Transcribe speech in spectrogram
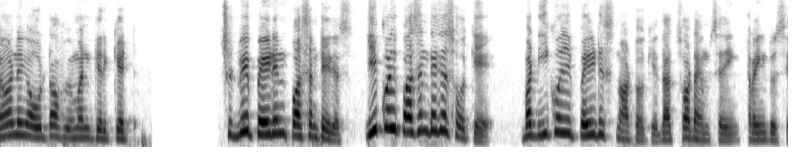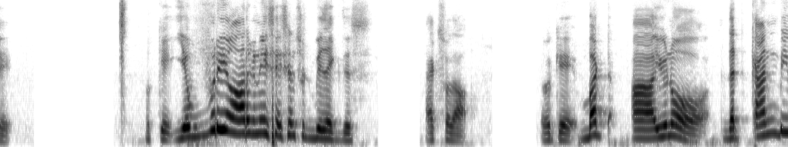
earning out of women cricket should be paid in percentages equal percentages okay but equally paid is not okay that's what I'm saying trying to say okay every organization should be like this actually okay but you know that can be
